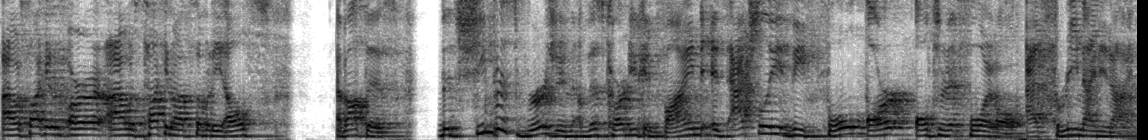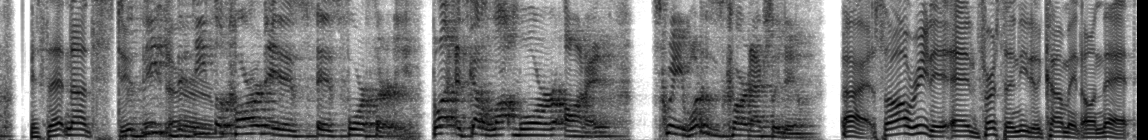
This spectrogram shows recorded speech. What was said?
I was talking, or I was talking about somebody else about this. The cheapest version of this card you can find is actually the full art alternate foil at three ninety nine. Is that not stupid? The, the or- diesel card is is 430, but it's got a lot more on it. Squee, what does this card actually do? All right, so I'll read it. And first, I need to comment on that.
